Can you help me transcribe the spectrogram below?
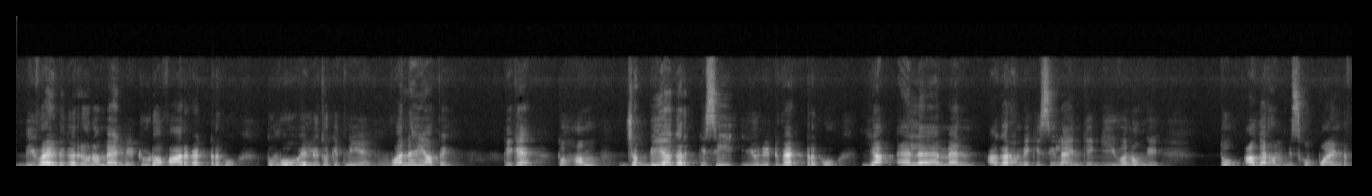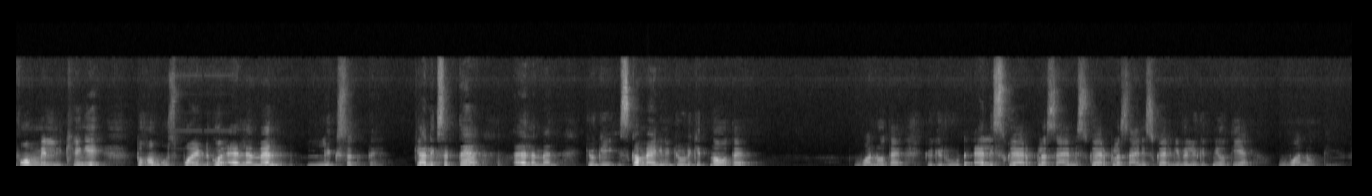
डिवाइड कर रहे हो ना मैग्नीट्यूड ऑफ़ आर वेक्टर को तो वो वैल्यू तो कितनी है? वन है यहाँ पे, ठीक है? तो हम जब भी अगर किसी यूनिट वेक्टर को या एल एम एन अगर हमें किसी लाइन के गिवन होंगे तो अगर हम इसको पॉइंट फॉर्म में लिखेंगे तो हम उस पॉइंट को एल एम एन लिख सकते हैं। क्या लिख सकते हैं? एल एम एन क्योंकि इसका मैग्नीट्यूड कितना होता है? वन होता है। क्योंकि root l square plus m square plus n square की वैल्यू कितनी होती है? वन होती है।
